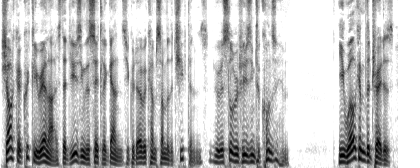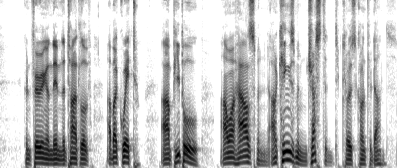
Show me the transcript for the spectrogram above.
Shaka quickly realized that using the settler guns he could overcome some of the chieftains who were still refusing to khonza him. He welcomed the traders, conferring on them the title of Abakwetu, our people, our housemen, our kingsmen, trusted, close confidants.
